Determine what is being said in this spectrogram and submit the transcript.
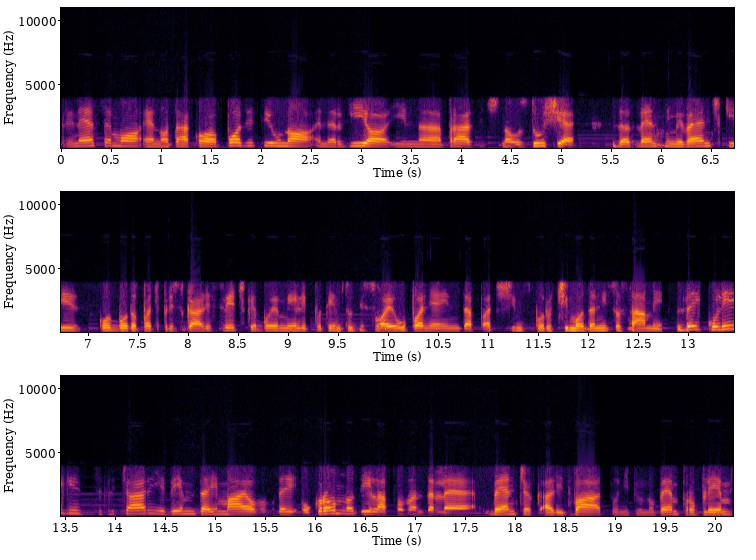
prinesemo eno tako pozitivno energijo in eh, praznično vzdušje z adventnimi venčki, ko bodo pač prižgali svečke, bojo imeli potem tudi svoje upanje in da pač jim sporočimo, da niso sami. Zdaj, kolegi cvetličari, vem, da imajo zdaj ogromno dela, pa vendarle venček ali dva, to ni bil noben problem.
